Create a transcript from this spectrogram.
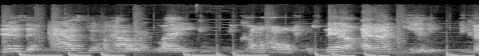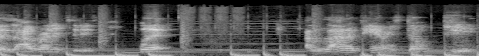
Just ask them how, like, you come home from. Now, and I get it because I run into this, but a lot of parents don't get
